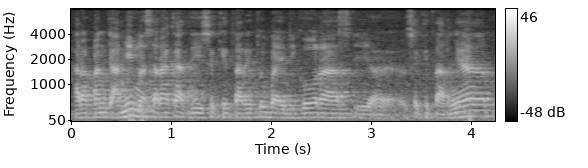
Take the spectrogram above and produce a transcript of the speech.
harapan kami masyarakat di sekitar itu baik di Goras di eh, sekitarnya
